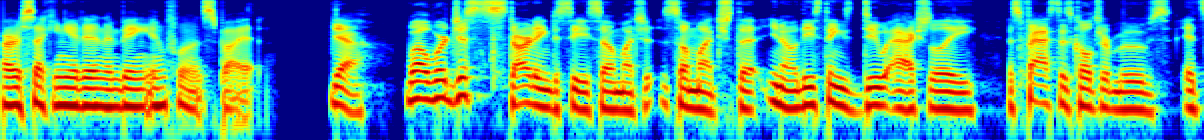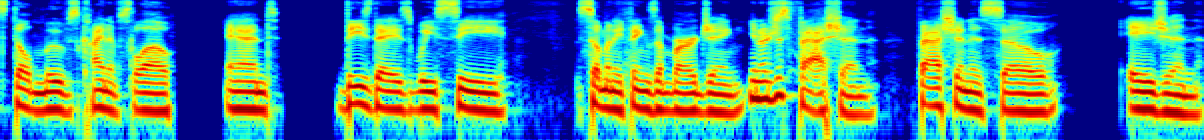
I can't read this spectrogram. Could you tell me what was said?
are sucking it in and being influenced by it. Yeah. Well, we're just starting to see so much so much that, you know, these things do actually as fast as culture moves, it still moves kind of slow. And these days we see so many things emerging. You know, just fashion. Fashion is so Asian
